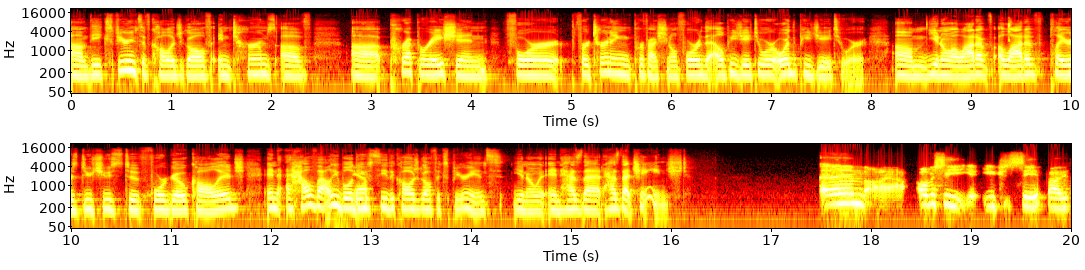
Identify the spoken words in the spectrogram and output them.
um, the experience of college golf in terms of uh, preparation for for turning professional for the LPGA tour or the PGA tour. Um, you know, a lot of a lot of players do choose to forego college. And how valuable yep. do you see the college golf experience? You know, and has that has that changed? Um, obviously, you can see it both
